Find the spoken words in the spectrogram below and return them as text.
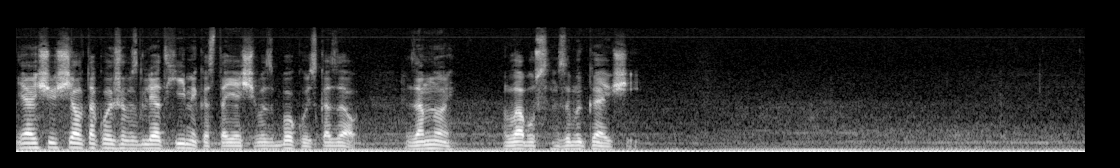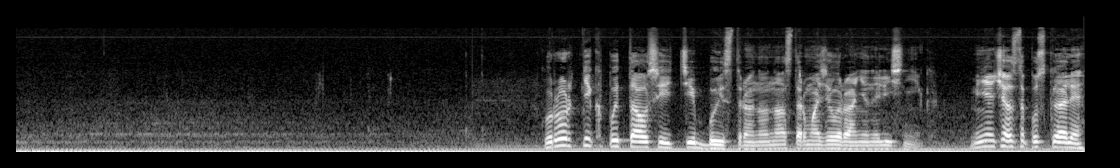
Я ощущал такой же взгляд химика, стоящего сбоку, и сказал «За мной, лабус замыкающий». Курортник пытался идти быстро, но нас тормозил раненый лесник. Меня часто пускали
